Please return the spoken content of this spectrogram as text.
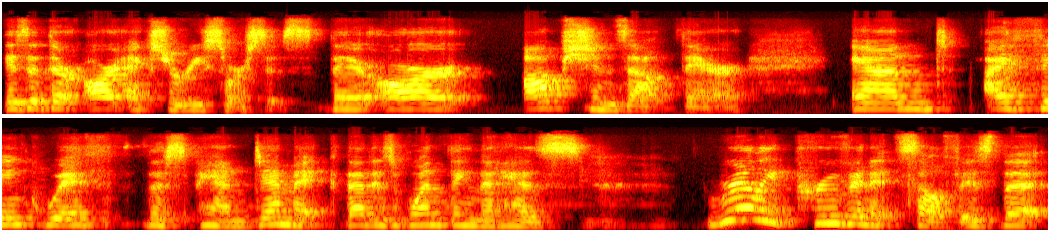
is that there are extra resources. There are options out there. And I think with this pandemic, that is one thing that has really proven itself is the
